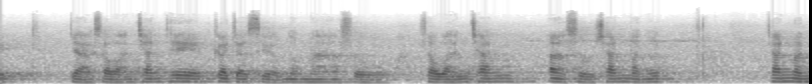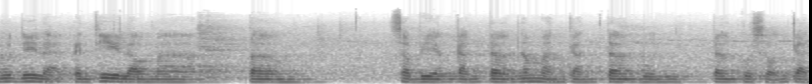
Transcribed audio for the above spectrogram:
พ จากสวรรค์ชั้นเทพก็จะเสื่อมลงมาสู่สวรรค์ชั้นสู่ชั้นมนุษย์ ชั้นมนุษย์นี่แหละเป็นที่เรามาเติมสเสบียงกันเติมน้ำมันกัน เติมบุญ เติมกุศลกัน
